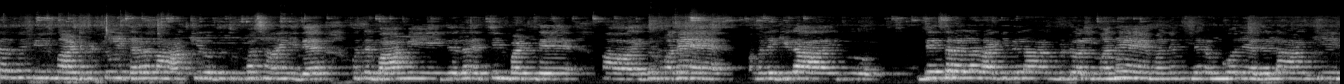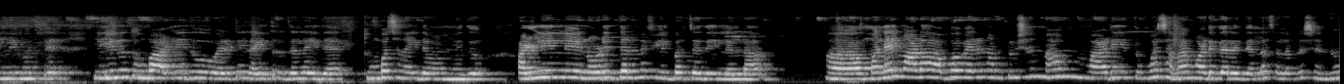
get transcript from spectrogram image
ಥರನೇ ಫೀಲ್ ಮಾಡಿಬಿಟ್ಟು ಈ ಥರ ಎಲ್ಲ ಹಾಕಿರೋದು ತುಂಬ ಚೆನ್ನಾಗಿದೆ. ಮತ್ತೆ ಬಾವಿ ಇದೆಲ್ಲ ಹೆಚ್ಚಿನ ಬಂಡೆ ಇದು ಮನೆ ಆಮೇಲೆ ಗಿಡ, ಇದು ಬೇಸರ ಎಲ್ಲ ರಾಗಿದೆಲ್ಲ ಹಾಕ್ಬಿಟ್ಟು ಅಲ್ಲಿ ಮನೆ ಮನೆ ಮುಂದೆ ರಂಗೋಲಿ ಅದೆಲ್ಲ ಹಾಕಿ ಇಲ್ಲಿ ಮತ್ತೆ ಇಲ್ಲಿನೂ ತುಂಬ ಹಳ್ಳಿದು ವೆರೈಟಿ ರೈತರದ್ದೆಲ್ಲ ಇದೆ. ತುಂಬ ಚೆನ್ನಾಗಿದೆ ಮ್ಯಾಮ್ ಇದು. ಹಳ್ಳಿಲಿ ನೋಡಿದ್ದರೇ ಫೀಲ್ ಬರ್ತಾ ಇದೆ ಇಲ್ಲೆಲ್ಲ ಮನೇಲಿ ಮಾಡೋ ಹಬ್ಬ ಬೇರೆ ನಮ್ಮ ಟ್ಯೂಷನ್ ಮ್ಯಾಮ್ ಮಾಡಿ ತುಂಬ ಚೆನ್ನಾಗಿ ಮಾಡಿದ್ದಾರೆ ಇದೆಲ್ಲ ಸೆಲೆಬ್ರೇಷನ್ನು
